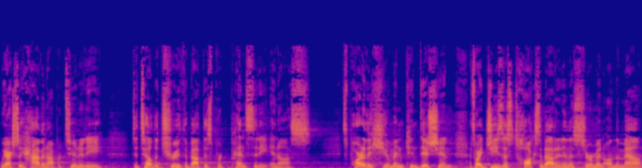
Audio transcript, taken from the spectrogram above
we actually have an opportunity to tell the truth about this propensity in us it's part of the human condition. That's why Jesus talks about it in the Sermon on the Mount.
